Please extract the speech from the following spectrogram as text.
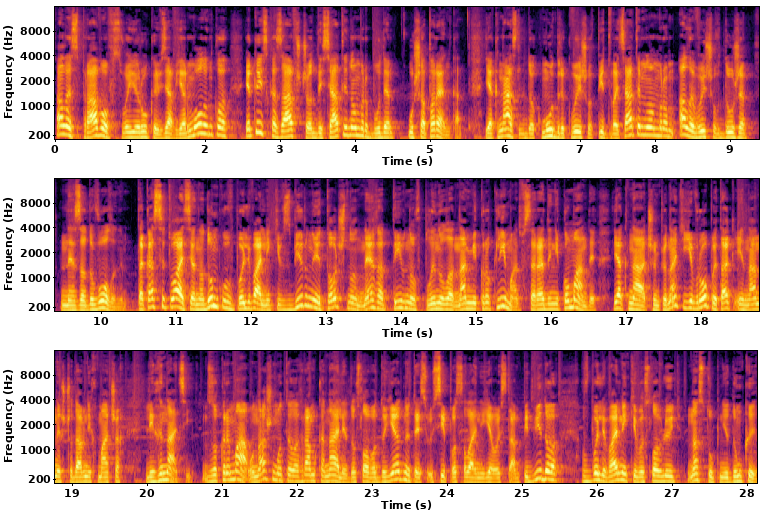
але справу в свої руки взяв Ярмоленко, який сказав, що 10-й номер буде у Шапаренка. Як наслідок, Мудрик вийшов під 20-м номером, але вийшов дуже незадоволеним. Така ситуація, на думку вболівальників збірної, точно негативно вплинула на мікроклімат всередині команди, як на чемпіонаті Європи, так і на нещодавніх матчах Ліги Націй. Зокрема, у нашому телеграм-каналі до слова доєднуйтесь, усі посилання є ось там під відео. Вболівальники висловлюють наступні думки.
